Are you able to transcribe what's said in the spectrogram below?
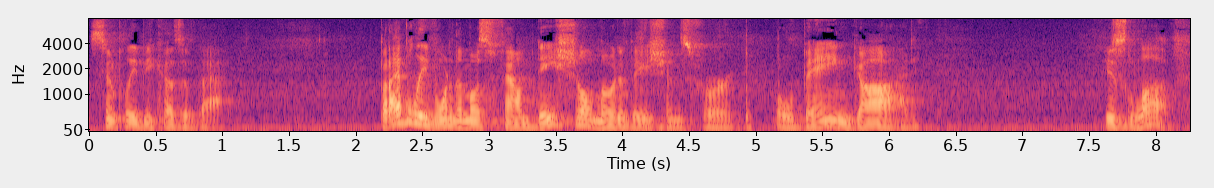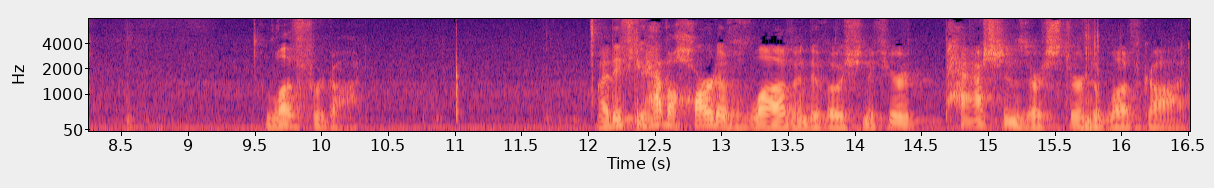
simply because of that. But I believe one of the most foundational motivations for obeying God is love love for God. That if you have a heart of love and devotion, if your passions are stirred to love God,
